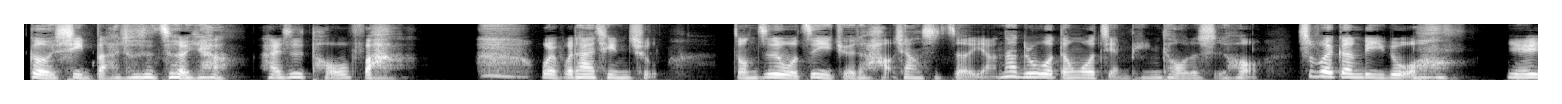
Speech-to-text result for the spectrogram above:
个性本来就是这样，还是头发，我也不太清楚。总之，我自己觉得好像是这样。那如果等我剪平头的时候，是不是会更利落？也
